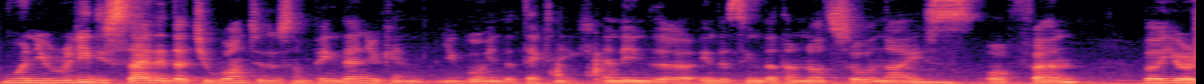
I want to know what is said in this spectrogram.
when you really decided that you want to do something then you can you go in the technique and in the in the things that are not so nice or fun but you're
